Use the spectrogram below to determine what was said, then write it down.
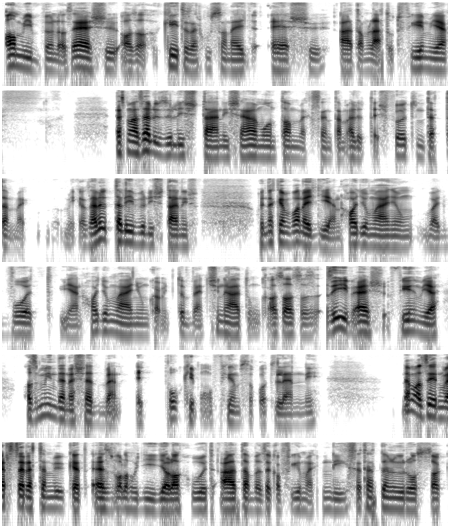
amiből az első az a 2021 első általam látott filmje. Ezt már az előző listán is elmondtam, meg szerintem előtte is föltüntettem, meg még az előtte lévő listán is, hogy nekem van egy ilyen hagyományom, vagy volt ilyen hagyományunk, amit többen csináltunk, azaz az, az év első filmje, az minden esetben egy Pokémon film szokott lenni. Nem azért, mert szeretem őket, ez valahogy így alakult, általában ezek a filmek nézhetetlenül rosszak,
